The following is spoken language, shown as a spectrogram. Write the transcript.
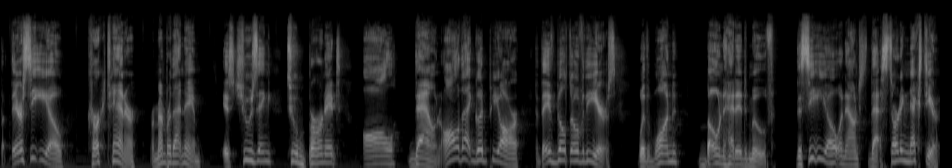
but their CEO, Kirk Tanner, remember that name, is choosing to burn it all down. All that good PR that they've built over the years with one boneheaded move. The CEO announced that starting next year,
